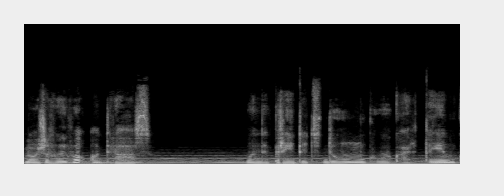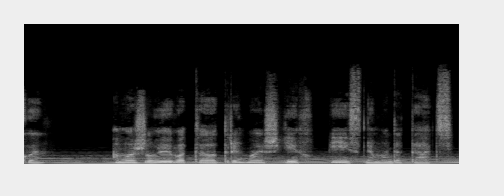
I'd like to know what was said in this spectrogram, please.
Можливо, одразу вони прийдуть думкою, картинкою, а можливо, ти отримаєш їх після медитації,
